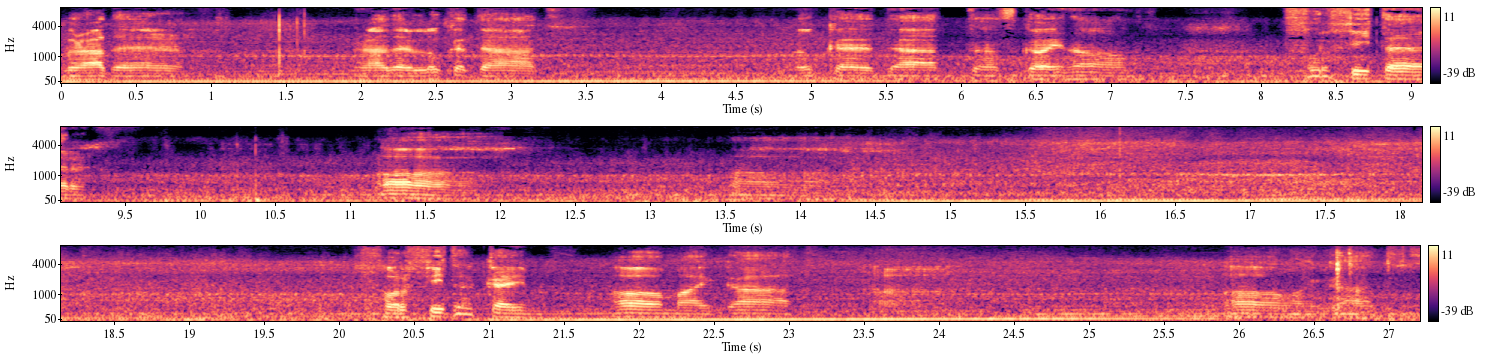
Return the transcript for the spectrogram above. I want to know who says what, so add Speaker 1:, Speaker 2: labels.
Speaker 1: Brother. Brother, look at that. Look at that. What's going on? Forfeiter. Oh. Oh. Forfeiter came. Oh my god. Oh my god.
